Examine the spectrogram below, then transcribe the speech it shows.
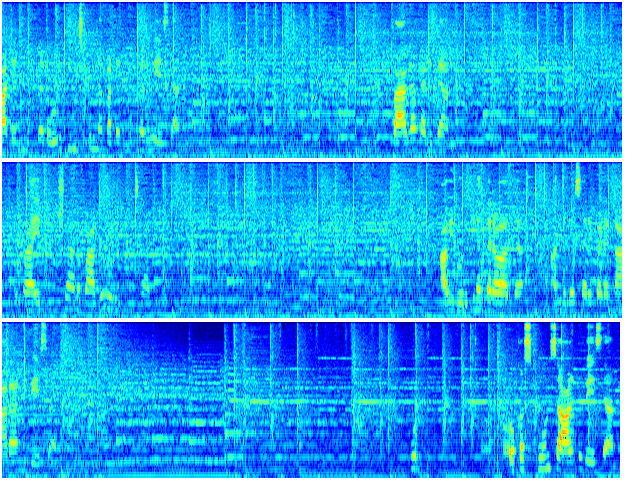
మటన్ ముక్కలు ఉడికించుకున్న మటన్ ముక్కలు వేసాను. బాగా కలిపాను. ఒక ఐదు నిమిషాల పాటు ఉడికించాలి. అవి ఉడికిన తర్వాత అందులో సరిపడ కారాన్ని వేశాను ఒక స్పూన్ సాల్ట్ వేశాను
